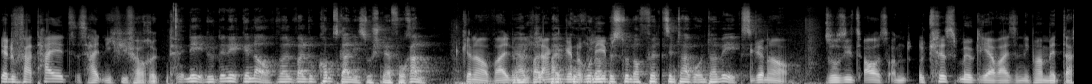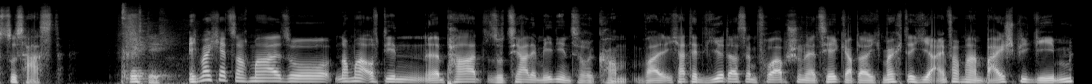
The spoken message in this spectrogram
Ja, du verteilst es halt nicht wie verrückt. Nee, du, nee genau, weil, weil du kommst gar nicht so schnell voran. Genau, weil du ja, nicht weil, lange bei genug Corona lebst. bist du noch 14 Tage unterwegs. Genau, so sieht's aus. Und, und kriegst möglicherweise nicht mal mit, dass du es hast. Richtig. Ich möchte jetzt nochmal so, nochmal auf den äh, Part soziale Medien zurückkommen, weil ich hatte dir das im Vorab schon erzählt gehabt, aber ich möchte hier einfach mal ein Beispiel geben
